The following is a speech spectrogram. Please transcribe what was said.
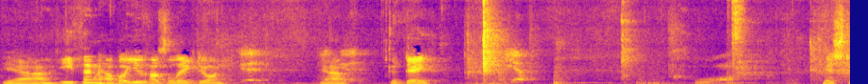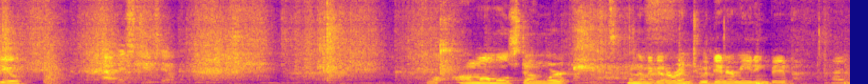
Yeah. Ethan, how about you? How's the leg doing? Good. Yeah? Good. good day? Yep. Cool. Missed you. I missed you too. Well, I'm almost done work, and then I gotta run to a dinner meeting, babe. I know.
